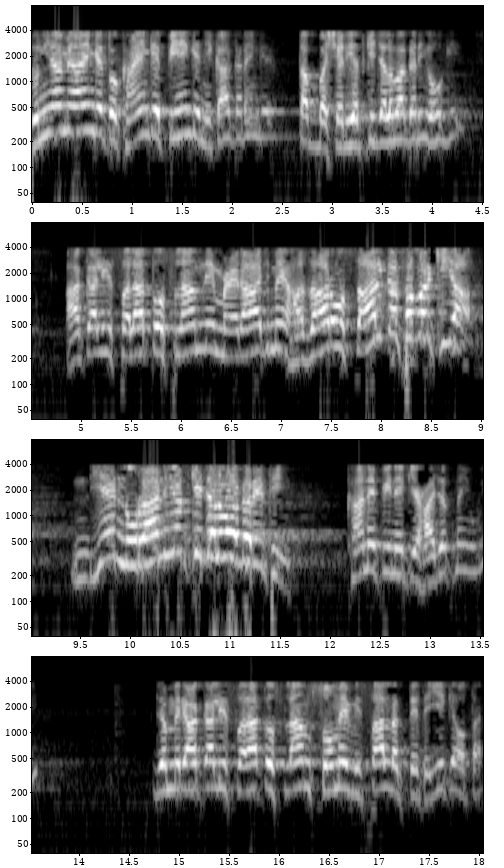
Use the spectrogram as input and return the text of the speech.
دنیا میں آئیں گے تو کھائیں گے پیئیں گے، نکاح کریں گے۔ تب بشریت کی جلوہ گری ہوگی۔ اکالی سلاط اسلام نے معراج میں ہزاروں سال کا سفر کیا۔ یہ نورانیت کی جلوہ گری تھی۔ کھانے، پینے کی حاجت نہیں ہوئی۔ جب میرے اکالی سلاط اسلام سومے وصال رکھتے تھے یہ کیا ہوتا ہے؟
